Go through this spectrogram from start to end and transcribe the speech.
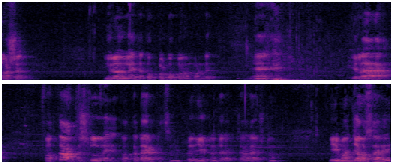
రోషన్. హీరోయిన్లు అయితే కుప్పలు కుప్పలు అనుకోండి. ఇలా కొత్త ఆర్టిస్టులని కొత్త డైరెక్టర్స్ ఇంప్రూవ్ చేయడం చాలా ఇష్టం. ఈ మధ్య ఒకసారి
